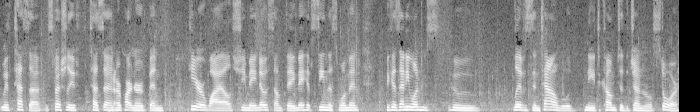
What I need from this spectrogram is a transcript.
with Tessa, especially if Tessa and Okay. her partner have been here a while. She may know something, may have seen this woman, because anyone who's who lives in town will need to come to the general store.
